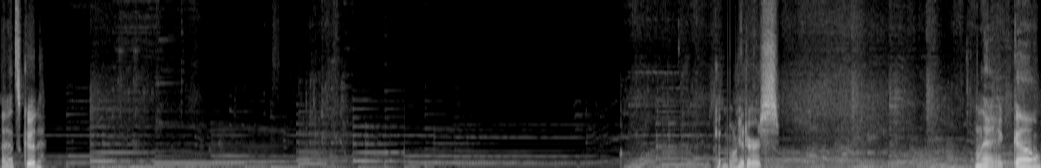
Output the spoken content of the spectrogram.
that's good. Get more hitters. There you go.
